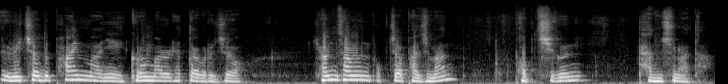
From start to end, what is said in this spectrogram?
리처드 파인만이 그런 말을 했다 그러죠. 현상은 복잡하지만 법칙은 단순하다.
